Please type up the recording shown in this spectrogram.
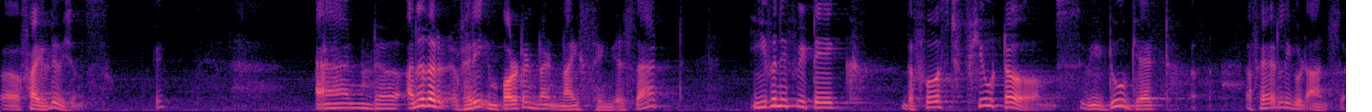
uh, 5 divisions. Okay. And uh, another very important and nice thing is that even if we take the first few terms we do get a fairly good answer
